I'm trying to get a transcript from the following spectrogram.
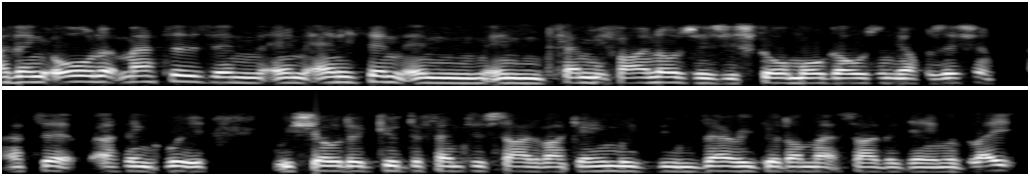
I think all that matters in, in anything in, in semi-finals is you score more goals than the opposition. That's it. I think we, we showed a good defensive side of our game. We've been very good on that side of the game of late.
